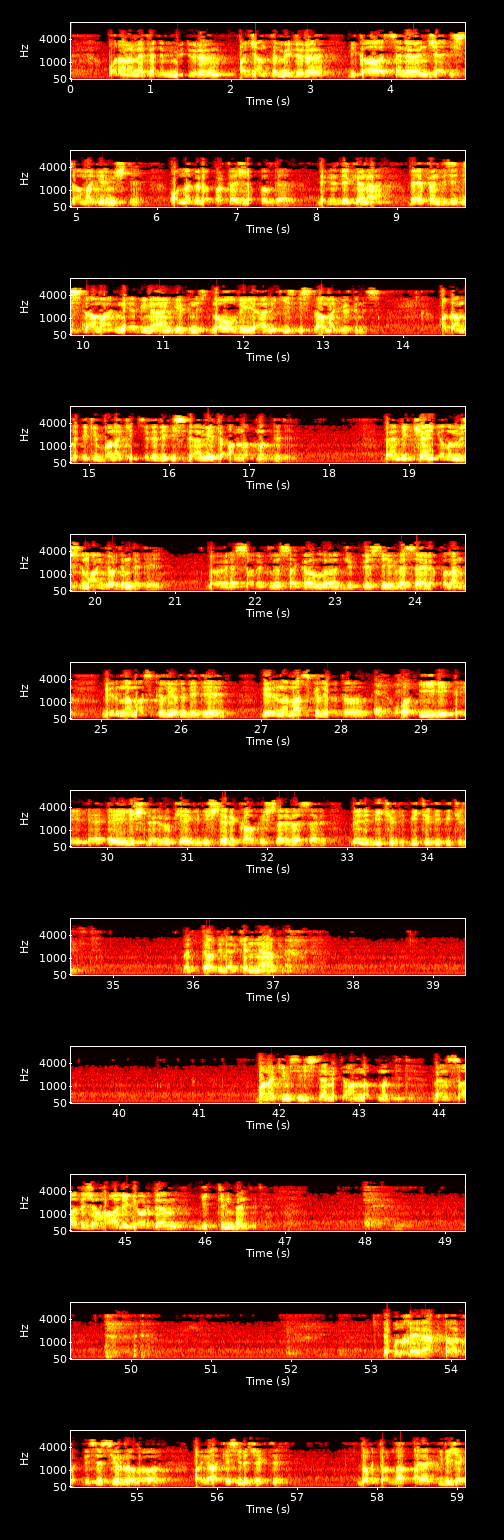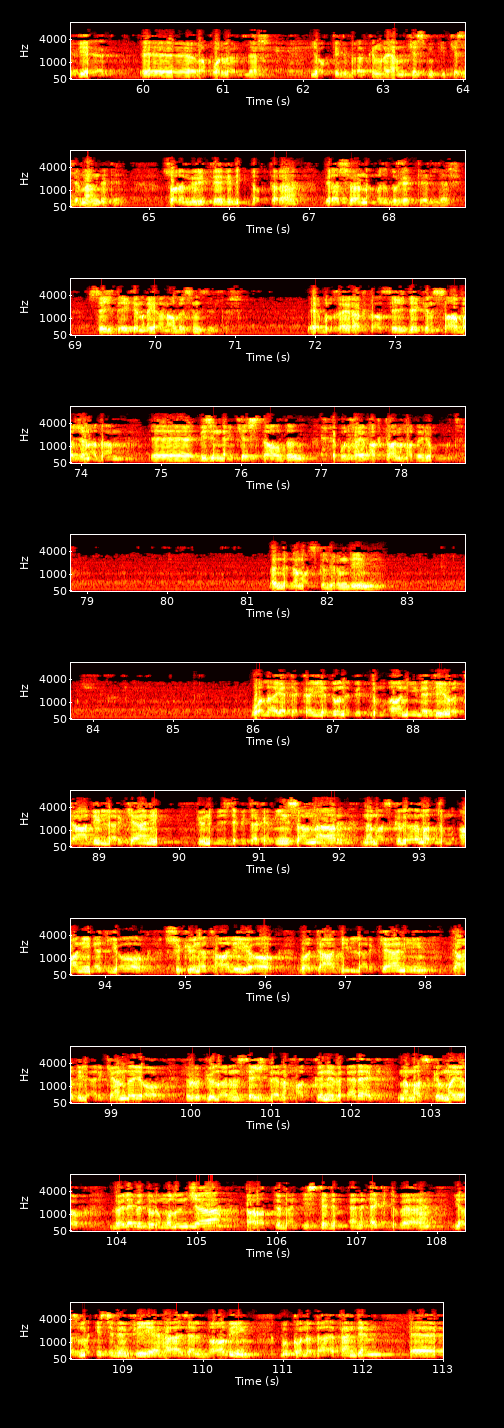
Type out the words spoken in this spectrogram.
Oranın efendim müdürü, acanta müdürü birkaç sene önce İslam'a girmişti. Onunla bir röportaj yapıldı. Denildi ki ona, beyefendi siz İslam'a neye binaen girdiniz? Ne oldu yani ki İslam'a girdiniz? Adam dedi ki bana kimse dedi İslamiyet'i anlatmadı dedi. Ben bir Kenyalı Müslüman gördüm dedi. Böyle sarıklı, sakallı, cübbesi vesaire falan. Bir namaz kılıyordu dedi. Bir namaz kılıyordu. O iyili, e, e, eğilişleri, rukiye gidişleri, kalkışları vesaire. Beni bitirdi, bitirdi, bitirdi dedi. Bak dilerken ne yapıyor? Bana kimse İslamiyet'i anlatmadı dedi. Ben sadece hali gördüm, gittim ben dedi. Ebul Hayr Akta Kuddise Sirruhu ayağı kesilecekti. Doktorlar ayak gidecek diye e, rapor verdiler. Yok dedi bırakın ayağımı kesmek, kestirmem dedi. Sonra müritleri dedi ki doktora biraz sonra namazı duracak dediler. Secdeyken ayağını alırsınız dediler. Ebu Hayr Aktal secdeyken sağ bacağın adam e, dizinden kesti aldı. Ebu Hayr Aktal'ın haberi olmadı. Ben de namaz kılıyorum değil mi? وَلَا يَتَكَيَّدُونَ بِالتُّمْآنِينَةِ وَتَعْدِلَّ الْاَرْكَانِ Günümüzde bir takım insanlar. Namaz kılıyor ama tumaninet yok, sükunet hali yok, ve ta'dil erkani, tadil erken de yok, rüküların secdelerin hakkını vererek namaz kılma yok. Böyle bir durum olunca arattı ben istedim. En ektübe, yazmak istedim fi hazel babin. Bu konuda efendim ee,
